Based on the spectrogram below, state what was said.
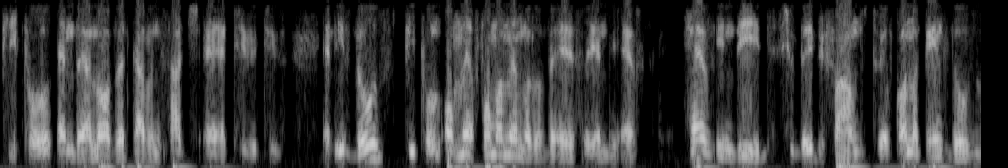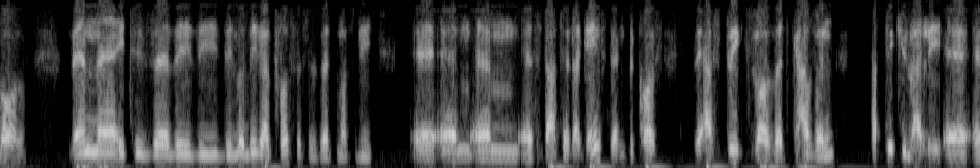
people, and there are laws that govern such uh, activities. And if those people or me- former members of the SANDF have indeed, should they be found to have gone against those laws, then uh, it is uh, the, the, the legal processes that must be uh, um, um, uh, started against them because there are strict laws that govern particularly uh,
